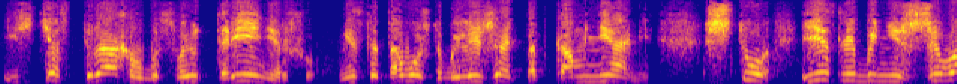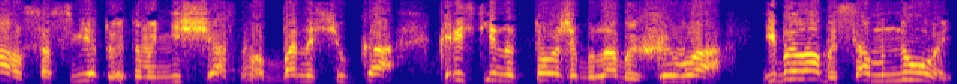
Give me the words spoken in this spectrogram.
и сейчас трахал бы свою тренершу, вместо того, чтобы лежать под камнями? Что, если бы не сживал со свету этого несчастного Банасюка, Кристина тоже была бы жива?» И была бы со мной,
